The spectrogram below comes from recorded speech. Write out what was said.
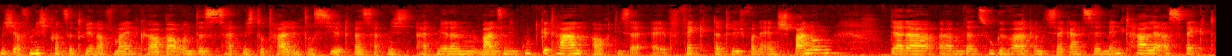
mich auf mich konzentrieren, auf meinen Körper und das hat mich total interessiert, weil es hat, mich, hat mir dann wahnsinnig gut getan. Auch dieser Effekt natürlich von der Entspannung, der da ähm, dazu gehört und dieser ganze mentale Aspekt.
